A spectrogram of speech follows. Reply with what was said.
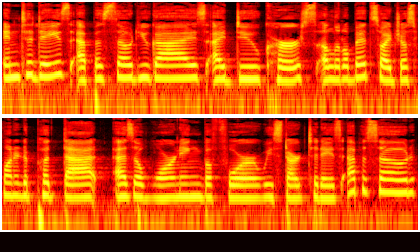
In today's episode, you guys, I do curse a little bit, so I just wanted to put that as a warning before we start today's episode.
